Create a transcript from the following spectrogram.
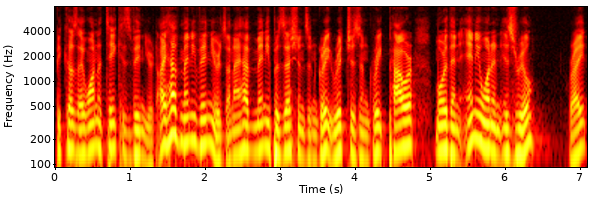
because I want to take his vineyard. I have many vineyards and I have many possessions and great riches and great power, more than anyone in Israel, right?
